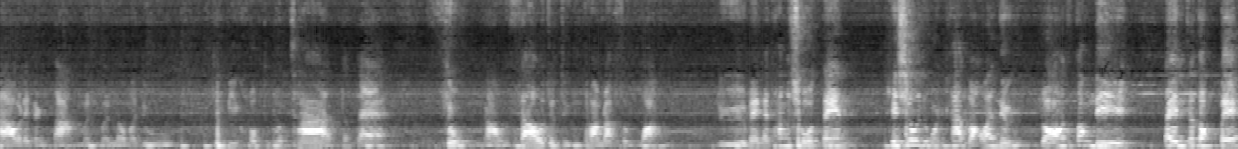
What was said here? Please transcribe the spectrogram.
ราวอะไรต่างๆ มันเหมือนเรามาดู ที่มีครบทุกรสชาติ ตั้งแต่สุขเหงาเศร้าจนถึงความรักสมหวัง หรือแม้กระทั่งโชว์เต้นเคเชื่อว่าทุกคนคาดหวังว่าหนึ่งร้องจะต้องดี เต้นจะต้องเป๊ะ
